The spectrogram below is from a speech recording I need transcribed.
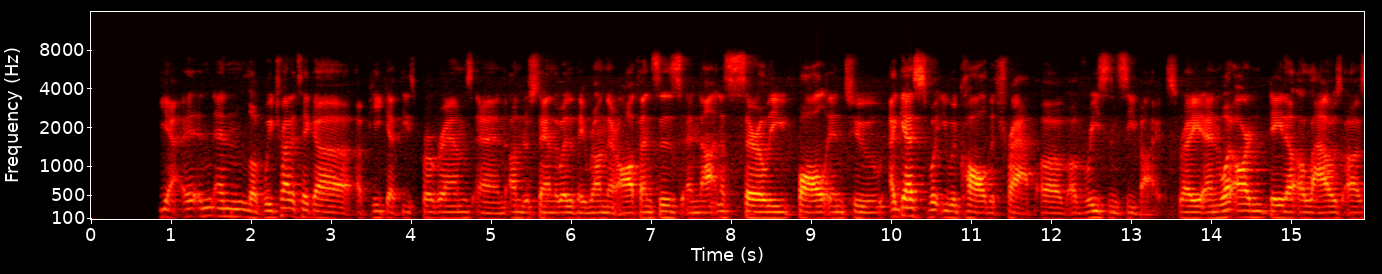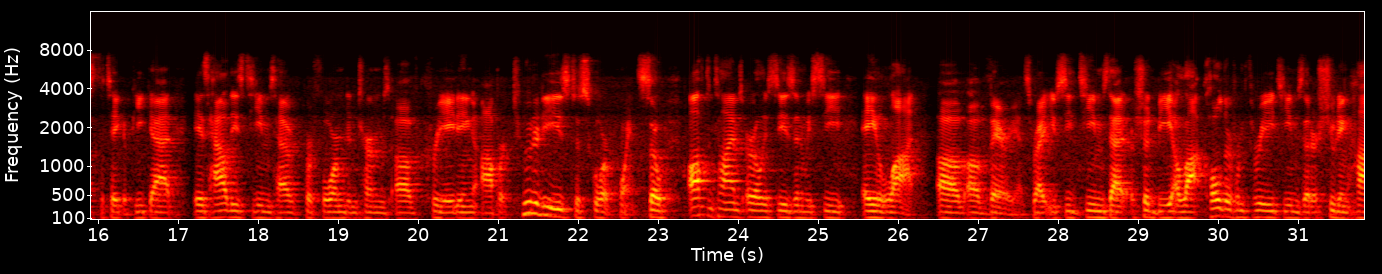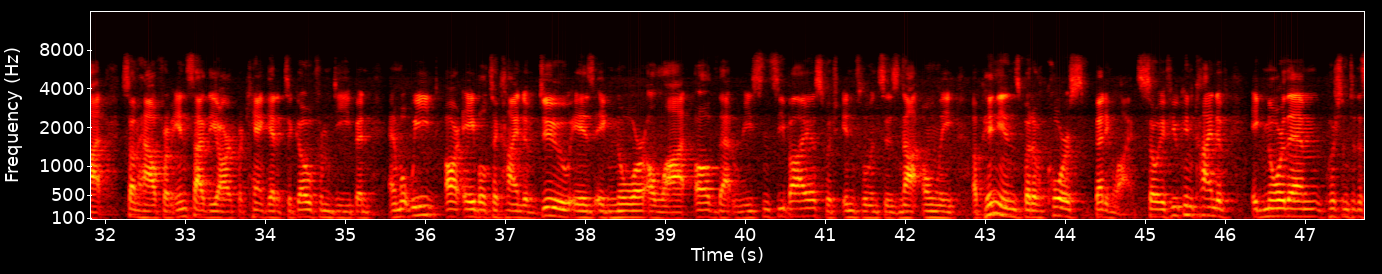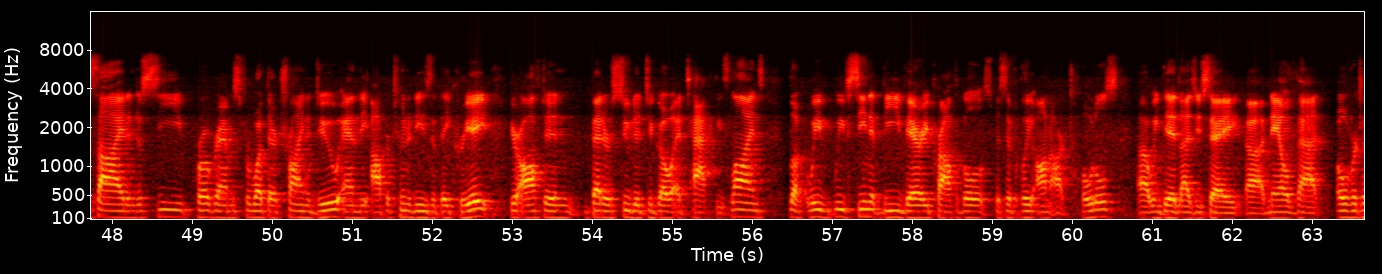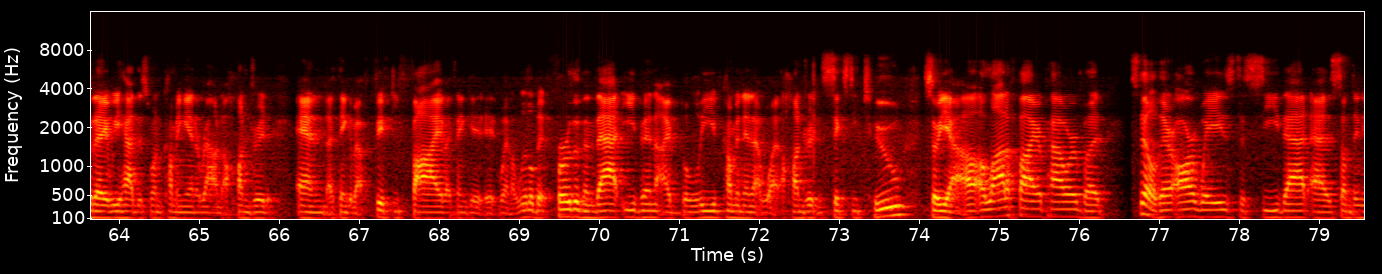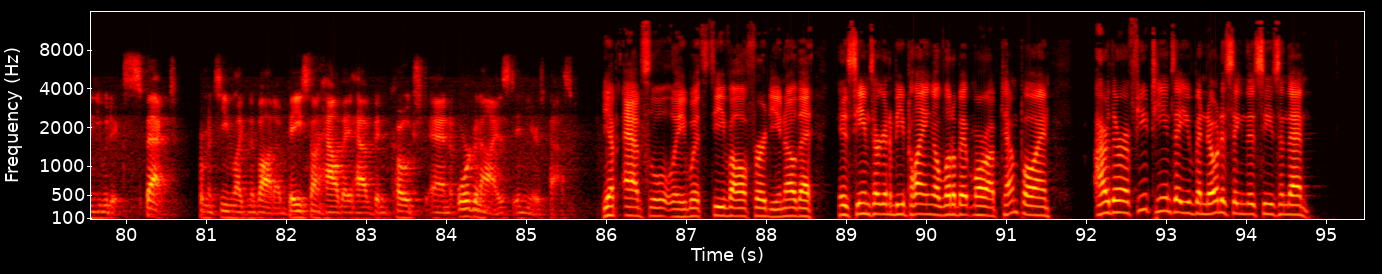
Yeah, and, and look, we try to take a, a peek at these programs and understand the way that they run their offenses and not necessarily fall into, I guess, what you would call the trap of, of recency bias, right? And what our data allows us to take a peek at is how these teams have performed in terms of creating opportunities to score points. So oftentimes early season, we see a lot of, of variance, right? You see teams that should be a lot colder from three, teams that are shooting hot somehow from inside the arc but can't get it to go from deep. And, and what we are able to kind of do is ignore a lot of that recency bias, which influences not only opinions, but of course, betting lines. So if you can kind of ignore them, push them to the side, and just see programs for what they're trying to do and the opportunities that they create, you're often better suited to go attack these lines look, we've we've seen it be very profitable, specifically on our totals. Uh, we did, as you say, uh, nailed that over today. We had this one coming in around 100 and I think about 55. I think it, it went a little bit further than that, even I believe coming in at what 162. So yeah, a, a lot of firepower, but still, there are ways to see that as something that you would expect from a team like Nevada, based on how they have been coached and organized in years past. Yep, absolutely. With Steve Alford, you know that his teams are going to be playing a little bit more up tempo. And are there a few teams that you've been noticing this season that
